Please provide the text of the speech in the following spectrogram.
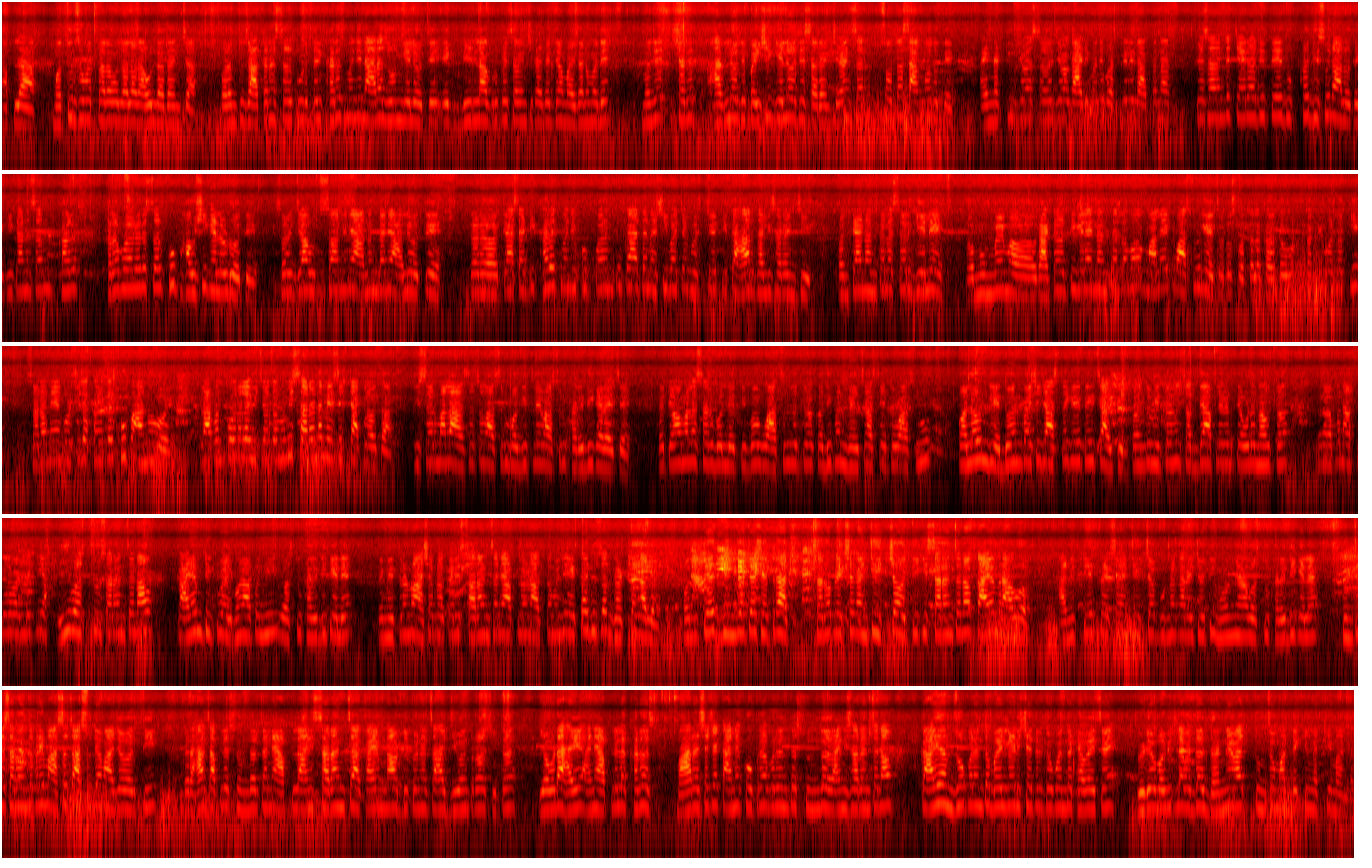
आपला मथुरसोबत पराभव झाला राहुल दादांच्या परंतु जाताना सर कुठेतरी खरंच म्हणजे नाराज होऊन गेले होते. एक दीड लाख रुपये सरांची काय त्या मैदानामध्ये म्हणजे शर्यत हारले होते पैसे गेले होते सरांचे. आणि सर स्वतः सांगत होते. आणि नक्की जेव्हा सर जेव्हा गाडीमध्ये बसलेले जाताना त्या सरांच्या चेहऱ्यावरती ते दुःख दिसून आलं होतं की कारण सर खरं खरं बोलायला तर सर खूप हौशी खेळाडू होते. सर ज्या उत्साहाने आणि आनंदाने आले होते तर त्यासाठी खरंच म्हणजे खूप परंतु काय आता नशिबाच्या गोष्टी आहेत तिथं हार झाली सरांची. पण त्यानंतरला सर गेले मुंबई म- घाटावरती गेल्यानंतरला मग मला एक वासरू घ्यायचं होतं स्वतःला खरं तर तर मी बोललो की सरांना या गोष्टीचा खरं तर खूप अनुभव आहे. तर आपण कोणाला विचारतो मग मी सरांना मेसेज टाकला होता की सर मला असं असं वासरू बघितलं आहे वासरू खरेदी करायचं आहे तर तेव्हा मला सर बोलले होते बघ वासरू जर तुला कधी पण घ्यायचं असेल तर वासरू पलवून घे. दोन पैसे जास्त गेले तरी चालतील. परंतु मित्रांनो सध्या आपल्याकडे तेवढं नव्हतं. तर आपण आपल्याला वाटलं की ही वस्तू सरांचं नाव कायम टिकवेल म्हणून आपण ही वस्तू खरेदी केली. तर मित्रांनो अशा प्रकारे सरांचं आपलं नातं म्हणजे एका दिवसात घट्ट झालं. पण तेच बिंदूच्या क्षेत्रात सर्व प्रेक्षकांची इच्छा होती की सरांचं नाव कायम राहावं. आणि तेच प्रेक्षकांची इच्छा पूर्ण करायची होती म्हणून मी हा वस्तू खरेदी केल्या. तुमच्या सर्वांचं प्रेम असंच असू द्या माझ्यावरती. तर हाच आपल्या सुंदरचाने आपला आणि सरांचा कायम नाव टिकवण्याचा हा जीवनप्रवास इथं एवढा आहे. आणि आपल्याला खरंच महाराष्ट्राच्या कान्याकोपऱ्यापर्यंत सुंदर आणि सरांचं नाव कायम जोपर्यंत बैलगाडी क्षेत्र तोपर्यंत ठेवायचं आहे व्हिडिओ बघितल्याबद्दल धन्यवाद. तुमचं मत देखील नक्की मांडा.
